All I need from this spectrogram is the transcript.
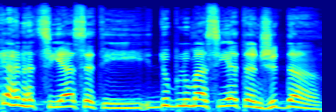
كانت سياستي دبلوماسية جدا.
